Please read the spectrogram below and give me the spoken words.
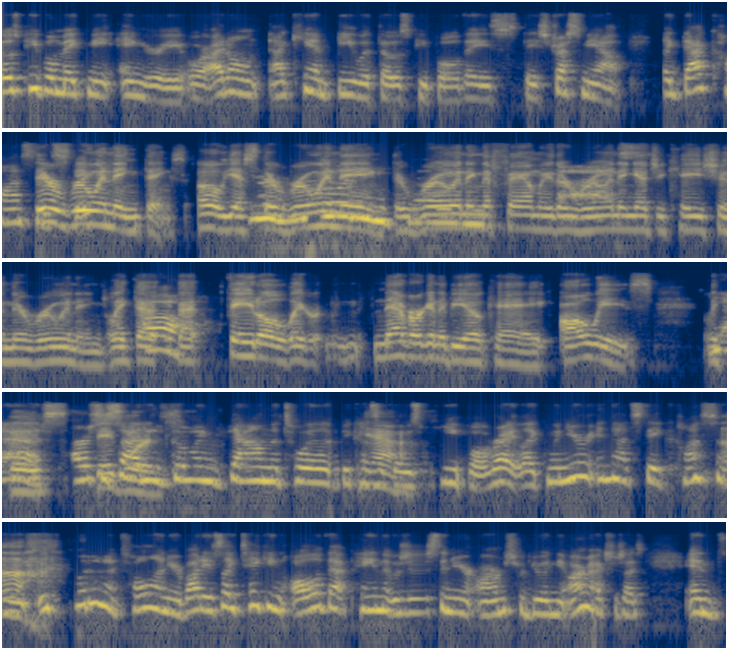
those people make me angry or i don't i can't be with those people. They they stress me out. Like that constant they're ruining things. Oh yes they're, they're ruining, ruining they're ruining the family they're yes. ruining education they're ruining like that oh. that fatal like never going to be okay always like yes our society is going down the toilet because yeah. of those people right like when you're in that state constantly Ugh. it's putting a toll on your body it's like taking all of that pain that was just in your arms from doing the arm exercise and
